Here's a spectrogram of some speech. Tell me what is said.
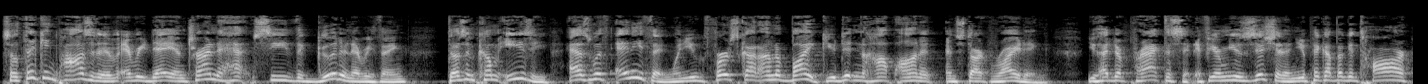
So thinking positive every day and trying to ha- see the good in everything doesn't come easy. As with anything, when you first got on a bike, you didn't hop on it and start riding. You had to practice it. If you're a musician and you pick up a guitar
